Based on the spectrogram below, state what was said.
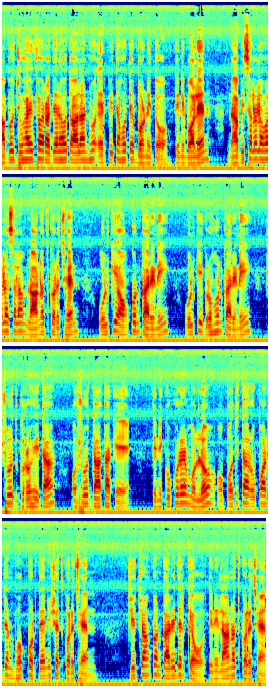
আবু জুহাইফা রদিল্লাহ তালাহু এর পিতা হতে বর্ণিত। তিনি বলেন, নাবি সাল্লাহ আল্লাহ সাল্লাম লানত করেছেন উল্কি অঙ্কনকারিণী, উল্কি গ্রহণকারিণী, সুদ গ্রহিতা ও সুদদাতাকে। তিনি কুকুরের মূল্য ও পতিতার উপার্জন ভোগ করতে নিষেধ করেছেন। চিত্রাঙ্কনকারীদেরকেও তিনি লানত করেছেন।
